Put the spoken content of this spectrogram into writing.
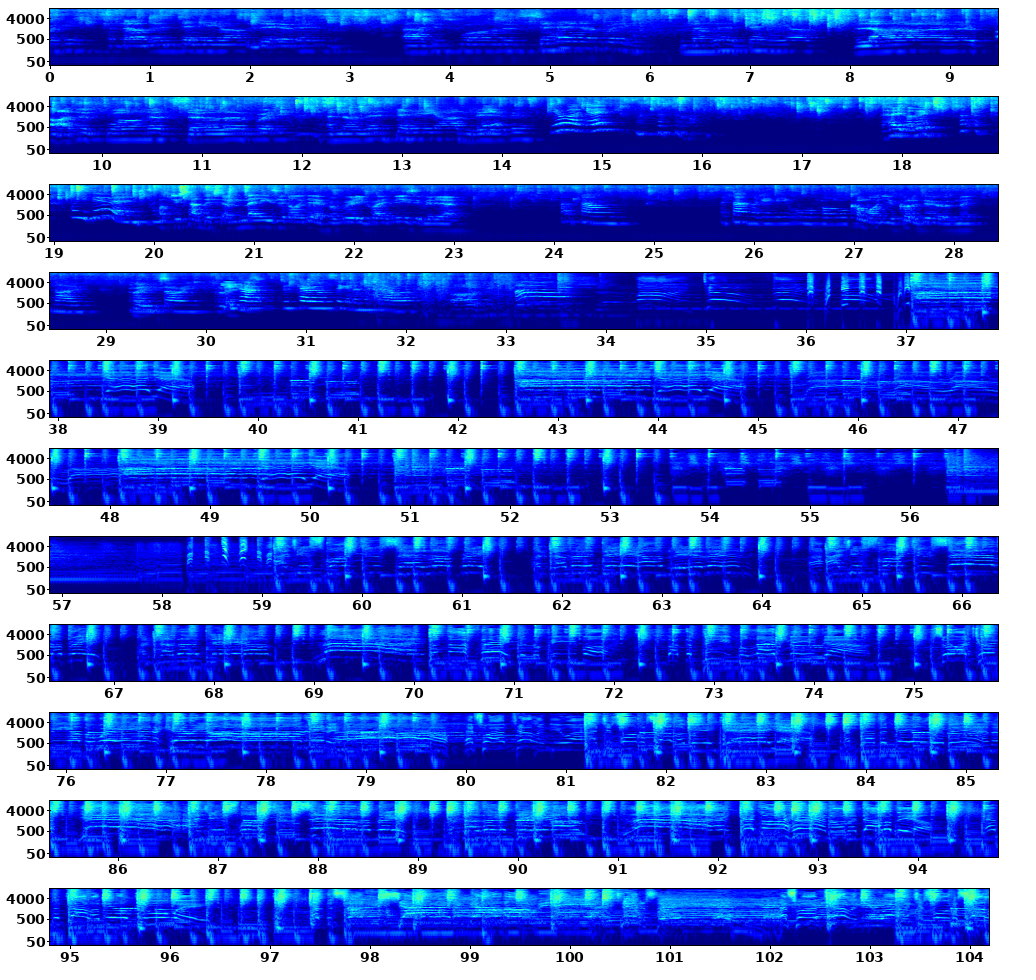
celebrate another day of living. I just wanna celebrate another day of life. I just wanna celebrate another day of living. You, you're right, hey, honey. what are you doing? I've just had this amazing idea for a really great music video. That sounds. It sounds like it'd be awful. Come on, you've got to do it with me. No. Please. Oh, sorry. Please. Just carry on singing in the shower. Uh, Bye. One, two, three, four. myself.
